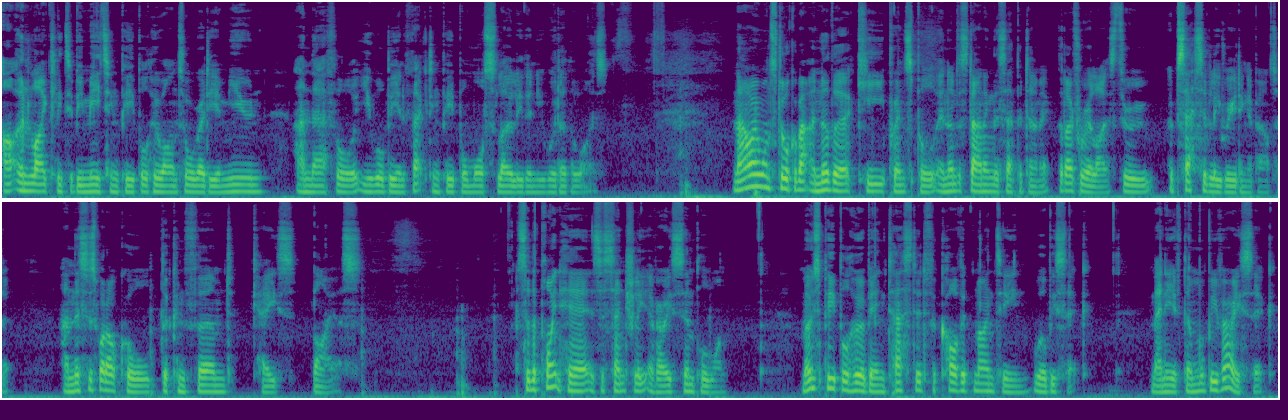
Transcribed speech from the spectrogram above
are unlikely to be meeting people who aren't already immune, and therefore you will be infecting people more slowly than you would otherwise. Now, I want to talk about another key principle in understanding this epidemic that I've realised through obsessively reading about it and this is what I'll call the confirmed case bias. So the point here is essentially a very simple one. Most people who are being tested for COVID 19 will be sick. Many of them will be very sick,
